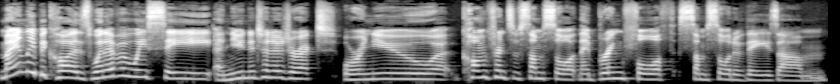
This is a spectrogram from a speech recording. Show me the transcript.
mainly because whenever we see a new Nintendo Direct or a new conference of some sort, and they bring forth some sort of these um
